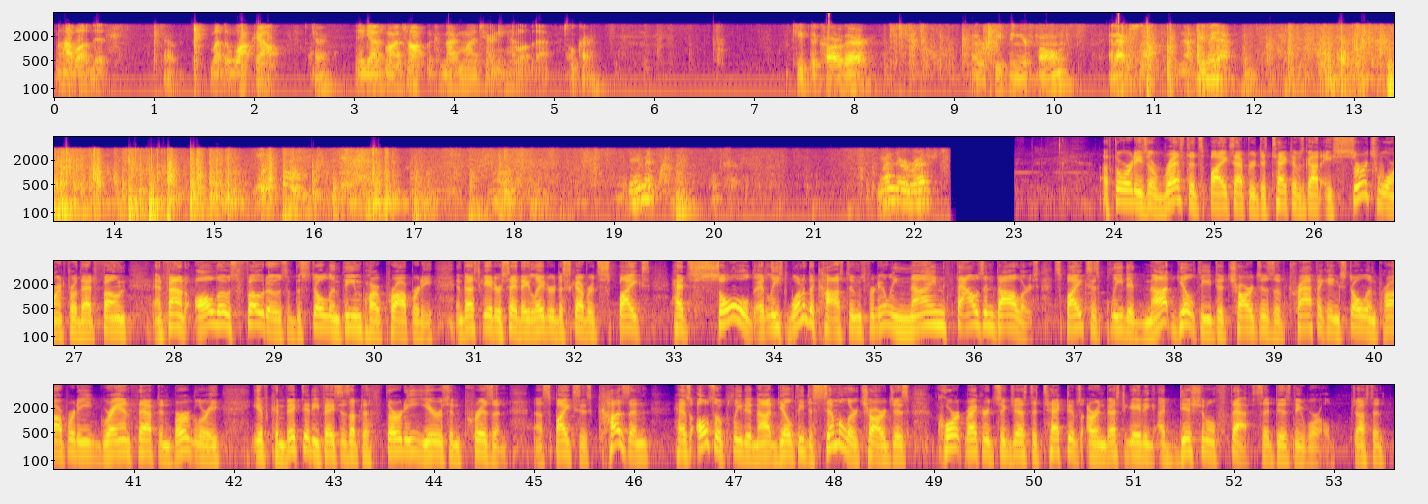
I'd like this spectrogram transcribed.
How about this? Okay. About to walk out. Okay. And you guys want to talk and come back to my attorney. How about that? Okay. Keep the car there, and we're keeping your phone. And actually, No, give me that. Get phone. Damn it. Okay. I'm under arrest. Authorities arrested Spikes after detectives got a search warrant for that phone and found all those photos of the stolen theme park property. Investigators say they later discovered Spikes had sold at least one of the costumes for nearly $9,000. Spikes has pleaded not guilty to charges of trafficking stolen property, grand theft, and burglary. If convicted, he faces up to 30 years in prison. Now, Spikes' cousin has also pleaded not guilty to similar charges. Court records suggest detectives are investigating additional thefts at Disney World. Justin.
